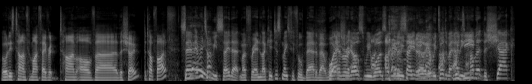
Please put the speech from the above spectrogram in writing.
Well, it is time for my favourite time of uh, the show, the top five. Sam, every time you say that, my friend, like it just makes me feel bad about Well, whatever actually, else we I- was. I was gonna we say, though, earlier. We talked about we Alien did- Covenant, The Shack.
